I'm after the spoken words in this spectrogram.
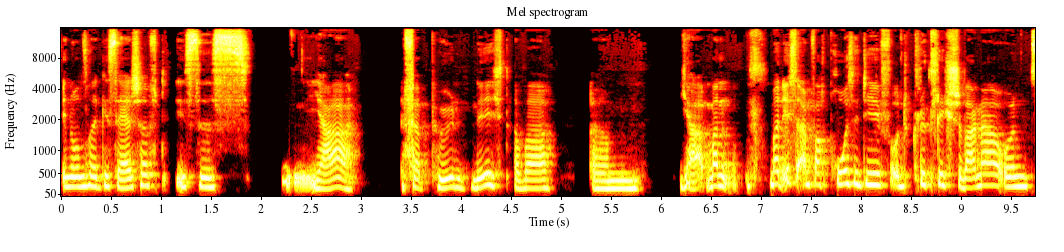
in unserer Gesellschaft ist es, ja, verpönt nicht, aber ähm, ja, man, man ist einfach positiv und glücklich schwanger und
